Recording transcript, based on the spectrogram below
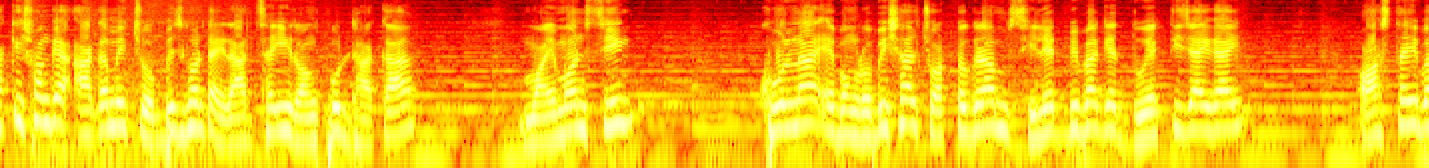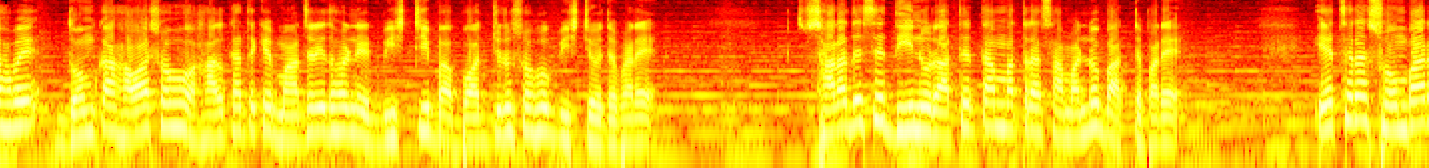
একই সঙ্গে আগামী চব্বিশ ঘন্টায় রাজশাহী, রংপুর, ঢাকা, ময়মনসিংহ, খুলনা এবং রবিশাল, চট্টগ্রাম, সিলেট বিভাগের দু একটি জায়গায় অস্থায়ীভাবে দমকা হাওয়াসহ হালকা থেকে মাঝারি ধরনের বৃষ্টি বা বজ্রসহ বৃষ্টি হতে পারে। সারা দেশে দিন ও রাতের তাপমাত্রা সামান্য বাড়তে পারে। এছাড়া সোমবার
